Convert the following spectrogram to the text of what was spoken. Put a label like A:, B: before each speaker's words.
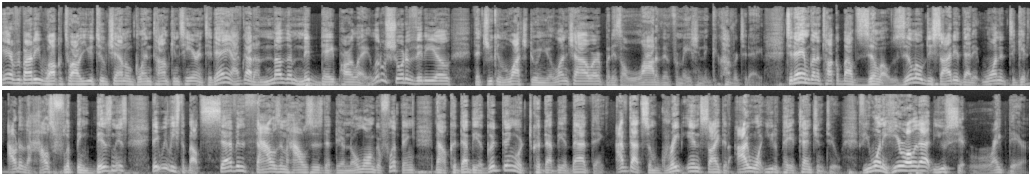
A: Hey, everybody, welcome to our YouTube channel. Glenn Tompkins here, and today I've got another midday parlay. A little shorter video that you can watch during your lunch hour, but it's a lot of information to cover today. Today I'm going to talk about Zillow. Zillow decided that it wanted to get out of the house flipping business. They released about 7,000 houses that they're no longer flipping. Now, could that be a good thing or could that be a bad thing? I've got some great insight that I want you to pay attention to. If you want to hear all of that, you sit right there.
